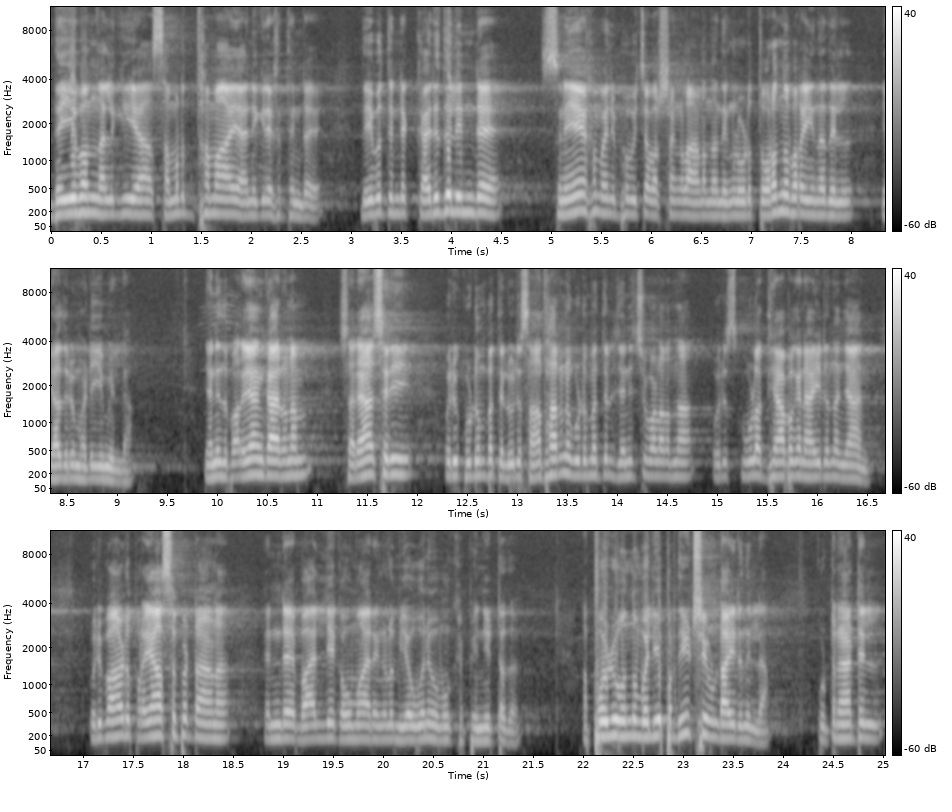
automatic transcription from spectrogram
ദൈവം നൽകിയ സമൃദ്ധമായ അനുഗ്രഹത്തിന്റെ ദൈവത്തിന്റെ കരുതലിന്റെ സ്നേഹം അനുഭവിച്ച വർഷങ്ങളാണെന്ന് നിങ്ങളോട് തുറന്നു പറയുന്നതിൽ യാതൊരു മടിയുമില്ല. ഞാനിത് പറയാൻ കാരണം ശരാശരി ഒരു കുടുംബത്തിൽ ഒരു സാധാരണ കുടുംബത്തിൽ ജനിച്ചു വളർന്ന ഒരു സ്കൂൾ അധ്യാപകനായിരുന്ന ഞാൻ ഒരുപാട് പ്രയാസപ്പെട്ടാണ് എന്റെ ബാല്യ കൗമാരങ്ങളും യൗവനവും ഒക്കെ പിന്നിട്ടത്. അപ്പോഴും ഒന്നും വലിയ പ്രതീക്ഷയുണ്ടായിരുന്നില്ല. കുട്ടനാട്ടിൽ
